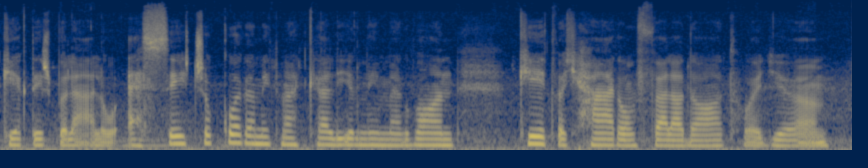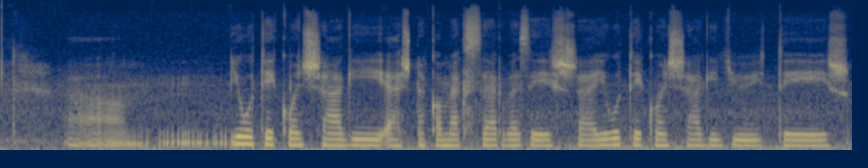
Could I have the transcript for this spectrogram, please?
kérdésből álló eszélycsokor, amit meg kell írni, meg van két vagy három feladat, hogy jótékonysági esnek a megszervezése, jótékonysági gyűjtés,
